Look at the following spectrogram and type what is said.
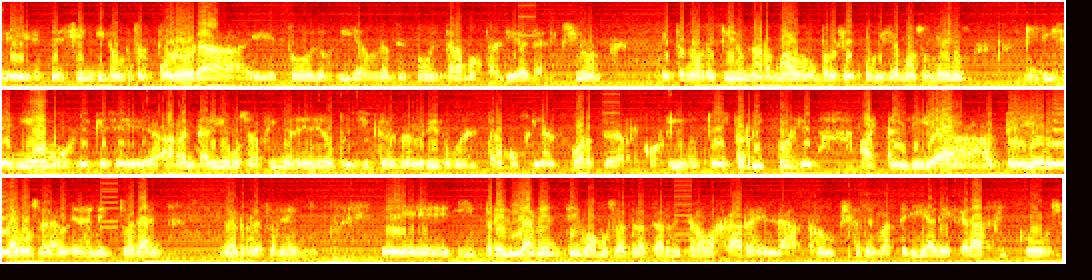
eh, de 100 kilómetros por hora eh, todos los días durante todo el tramo hasta el día de la elección. Esto no requiere un armado de un proyecto que ya más o menos diseñamos de que se arrancaríamos a fines de enero, principios de febrero, con el tramo final fuerte de recorrido en todo el territorio, hasta el día anterior, digamos, a la veda electoral del referéndum. Eh, y previamente vamos a tratar de trabajar en la producción de materiales gráficos,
